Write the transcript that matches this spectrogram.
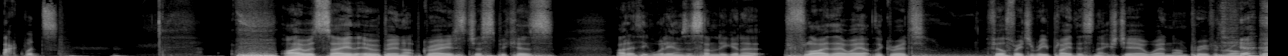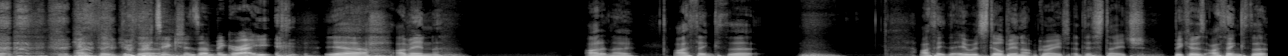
backwards? I would say that it would be an upgrade just because I don't think Williams is suddenly going to fly their way up the grid. Feel free to replay this next year when I'm proven wrong. But I think your that- predictions haven't been great. yeah, I mean, I don't know. I think that I think that it would still be an upgrade at this stage because I think that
